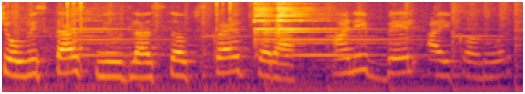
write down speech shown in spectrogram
चोवीस तास न्यूजला सबस्क्राईब करा आणि बेल आयकॉनवर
